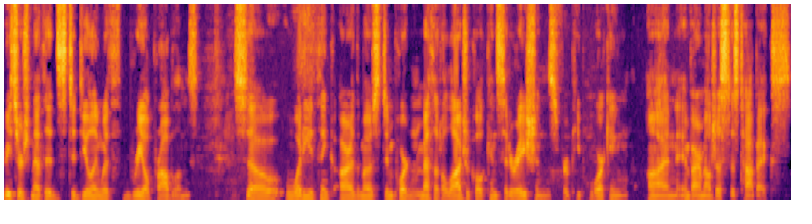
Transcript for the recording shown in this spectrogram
research methods to dealing with real problems. So, what do you think are the most important methodological considerations for people working on environmental justice topics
